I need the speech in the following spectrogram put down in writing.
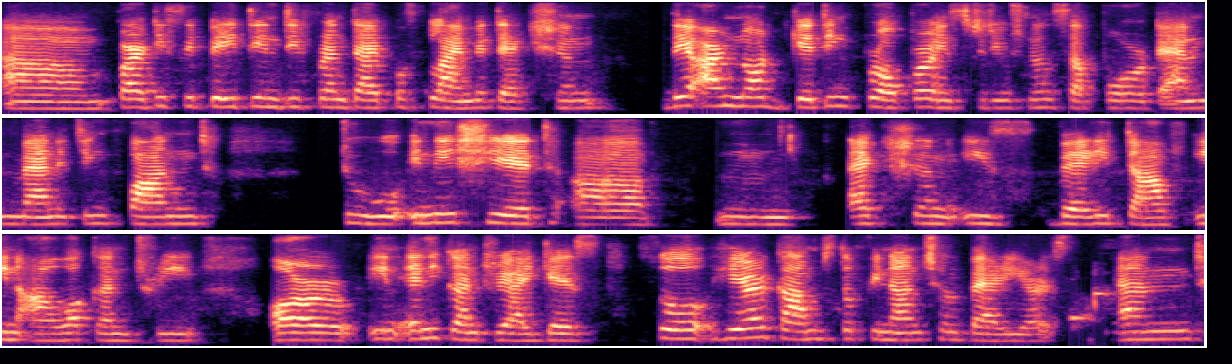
um, participate in different type of climate action, they are not getting proper institutional support and managing fund to initiate uh, mm, action is very tough in our country or in any country, I guess. So here comes the financial barriers. And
